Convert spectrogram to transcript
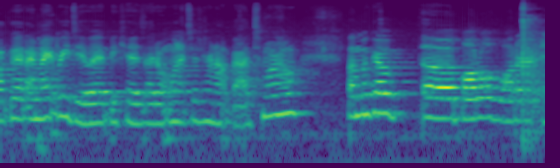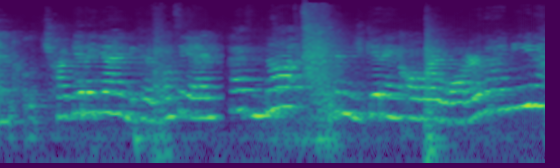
Out good. I might redo it because I don't want it to turn out bad tomorrow. But I'm gonna grab a uh, bottle of water and chug it again because once again, I have not been getting all my water that I need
